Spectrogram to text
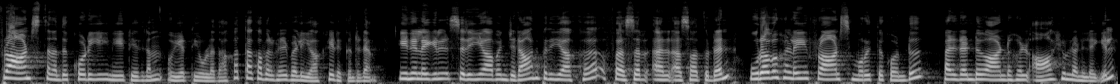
பிரான்ஸ் தனது கொடியை நேற்றைய தினம் உயர்த்தியுள்ளதாக தகவல்கள் வெளியாகி இருக்கின்றன. இந்நிலையில் சிரியாவின் ஜனாதிபதியாக ஃபசர் அல் அசாத்துடன் உறவுகளை பிரான்ஸ் முறித்துக் கொண்டு பனிரெண்டு ஆண்டுகள் ஆகியுள்ள நிலையில்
